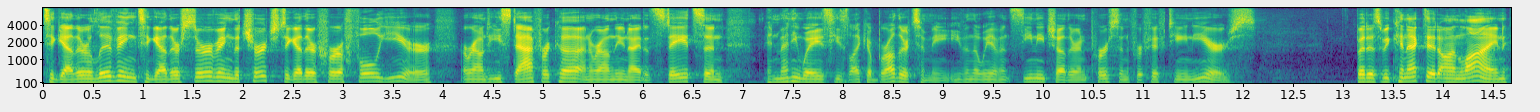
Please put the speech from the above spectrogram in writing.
together, living together, serving the church together for a full year around East Africa and around the United States. And in many ways, he's like a brother to me, even though we haven't seen each other in person for 15 years. But as we connected online,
